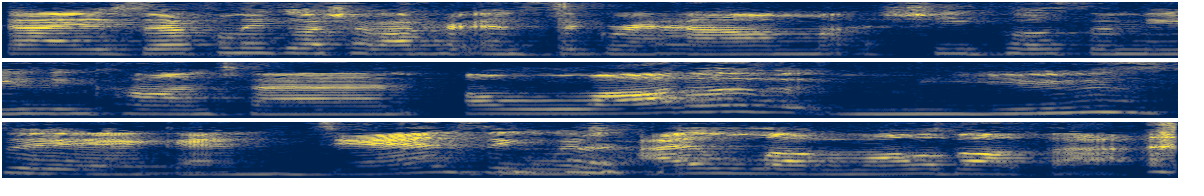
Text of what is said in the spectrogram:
Guys, definitely go check out her Instagram. She posts amazing content, a lot of music and dancing, which I love. I'm all about that.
